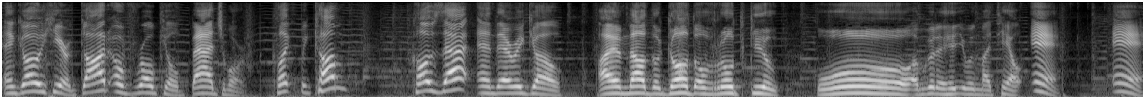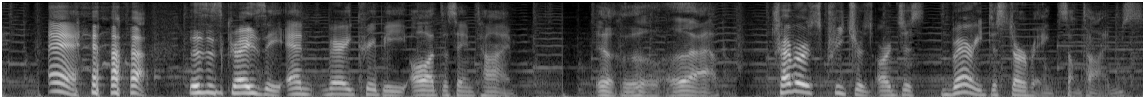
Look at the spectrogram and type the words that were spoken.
And go here. God of Roadkill badge morph. Click become. Close that. And there we go. I am now the God of Roadkill. Whoa. I'm to hit you with my tail. Eh. Eh. Eh. This is crazy and very creepy all at the same time. Trevor's creatures are just very disturbing sometimes.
